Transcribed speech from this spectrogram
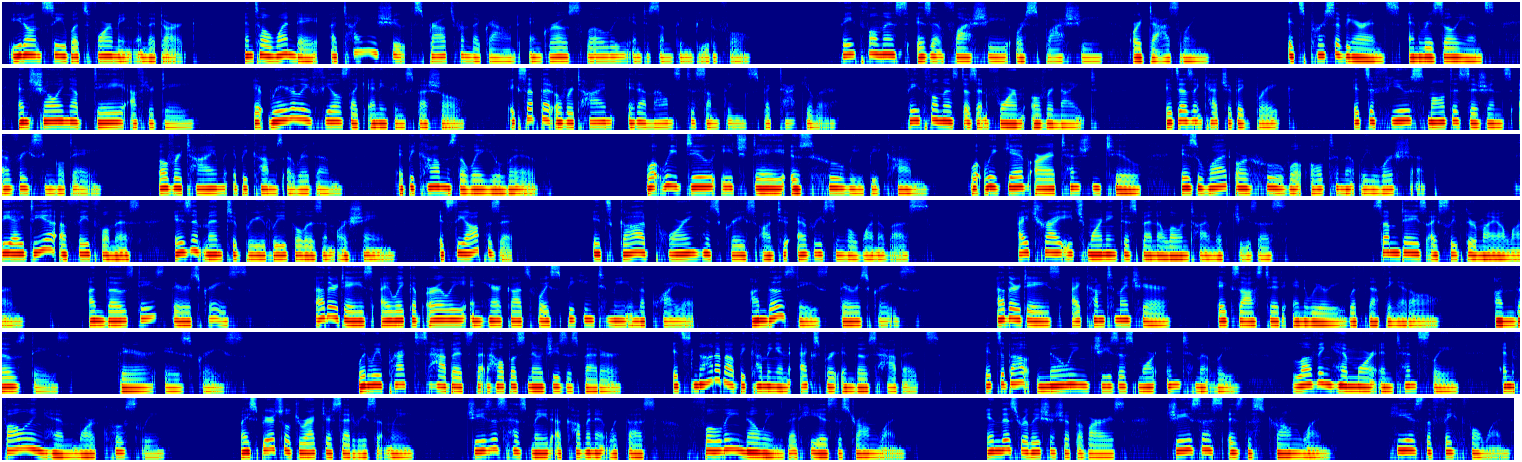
You don't see what's forming in the dark until one day a tiny shoot sprouts from the ground and grows slowly into something beautiful. Faithfulness isn't flashy or splashy or dazzling. It's perseverance and resilience and showing up day after day. It rarely feels like anything special, except that over time it amounts to something spectacular. Faithfulness doesn't form overnight. It doesn't catch a big break. It's a few small decisions every single day. Over time, it becomes a rhythm. It becomes the way you live. What we do each day is who we become. What we give our attention to is what or who will ultimately worship. The idea of faithfulness isn't meant to breed legalism or shame. It's the opposite. It's God pouring His grace onto every single one of us. I try each morning to spend alone time with Jesus. Some days I sleep through my alarm. On those days, there is grace. Other days, I wake up early and hear God's voice speaking to me in the quiet. On those days, there is grace. Other days, I come to my chair, exhausted and weary with nothing at all. On those days, there is grace. When we practice habits that help us know Jesus better, it's not about becoming an expert in those habits. It's about knowing Jesus more intimately, loving him more intensely, and following him more closely. My spiritual director said recently Jesus has made a covenant with us, fully knowing that he is the strong one. In this relationship of ours, Jesus is the strong one. He is the faithful one.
